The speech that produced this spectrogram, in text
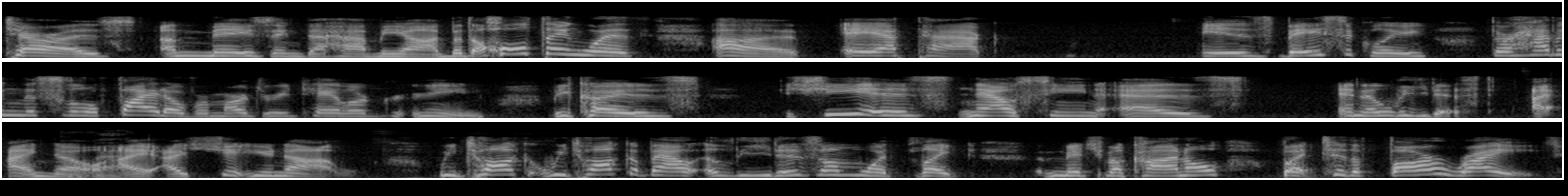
Tara is amazing to have me on. But the whole thing with uh, AFPAC is basically they're having this little fight over Marjorie Taylor Greene because she is now seen as an elitist. I, I know. Right. I, I shit you not. We talk we talk about elitism with like Mitch McConnell, but to the far right,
